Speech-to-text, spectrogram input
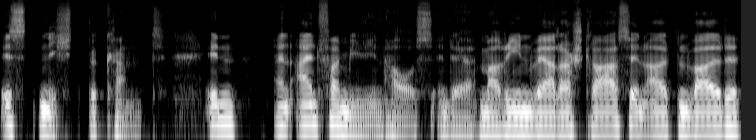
ist nicht bekannt. In ein Einfamilienhaus in der Marienwerder Straße in Altenwalde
